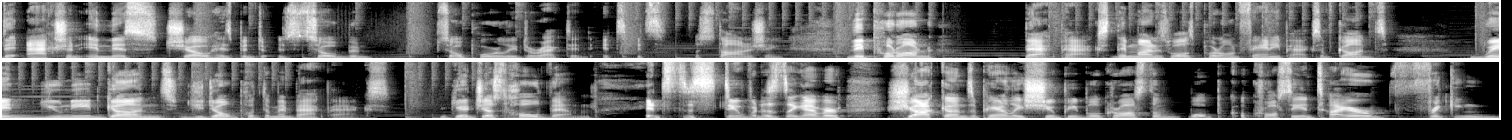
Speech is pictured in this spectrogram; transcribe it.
the action in this show has been so been so poorly directed. It's it's astonishing. They put on backpacks. They might as well as put on fanny packs of guns. When you need guns, you don't put them in backpacks. You just hold them. It's the stupidest thing ever. Shotguns apparently shoot people across the across the entire freaking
